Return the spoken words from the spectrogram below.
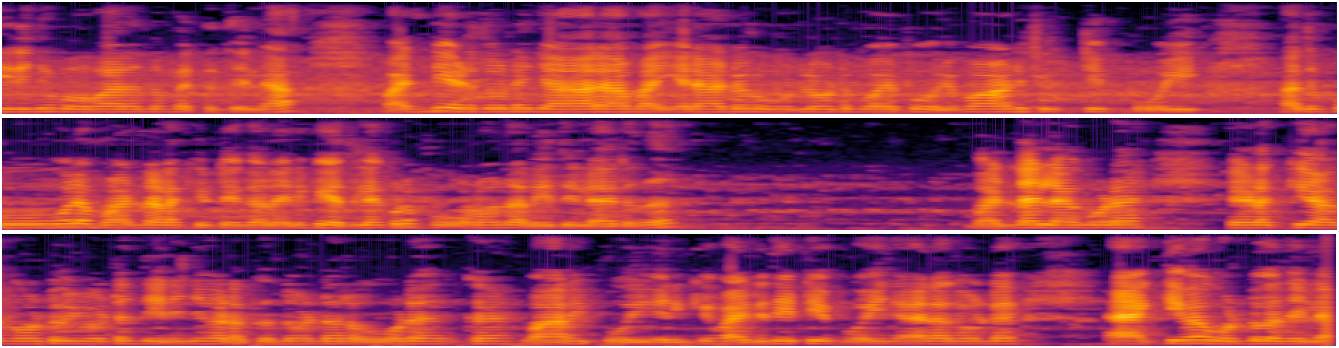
തിരിഞ്ഞു പോകാനൊന്നും പറ്റത്തില്ല. വണ്ടി എടുത്തുകൊണ്ട് ഞാൻ ആ മയ്യനാട് റോഡിലോട്ട് പോയപ്പോൾ ഒരുപാട് ചുറ്റിപ്പോയി. അതുപോലെ മണ്ണിളക്കിയിട്ടേക്കാണ് എനിക്ക് ഇതിലെ കൂടെ പോകണമെന്ന് അറിയത്തില്ലായിരുന്നു. മണ്ണെല്ലാം കൂടെ ഇളക്കി അങ്ങോട്ടും ഇങ്ങോട്ടും തിരിഞ്ഞ് കിടക്കുന്നതുകൊണ്ട് റോഡ് ഒക്കെ മാറിപ്പോയി. എനിക്ക് വഴി തെറ്റിപ്പോയി ഞാൻ അതുകൊണ്ട് ആക്റ്റീവ കൊണ്ടുവന്നില്ല.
